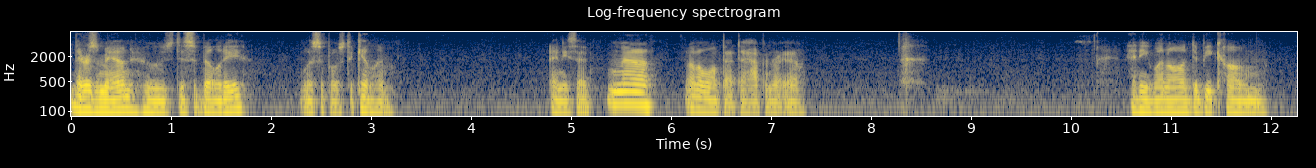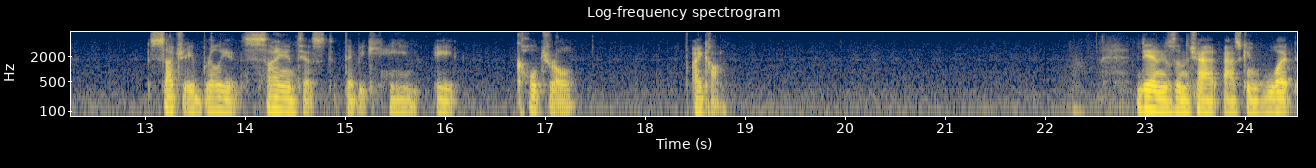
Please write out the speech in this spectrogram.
There's a man whose disability was supposed to kill him. And he said, Nah, I don't want that to happen right now. and he went on to become such a brilliant scientist that became a cultural icon. Daniel's in the chat asking what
